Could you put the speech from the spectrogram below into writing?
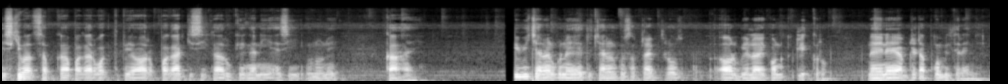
इसके बाद सबका पगार वक्त पे और पगार किसी का रुकेगा नहीं, ऐसी उन्होंने कहा है। अभी भी चैनल को नए है तो चैनल को सब्सक्राइब करो और बेल आइकॉन क्लिक करो। नए नए अपडेट आपको मिलते रहेंगे।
